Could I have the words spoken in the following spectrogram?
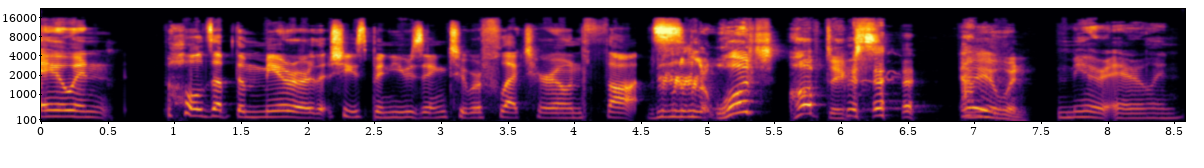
Eowyn holds up the mirror that she's been using to reflect her own thoughts. what? Optics? Um, Eowyn. Mirror, Eowyn.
